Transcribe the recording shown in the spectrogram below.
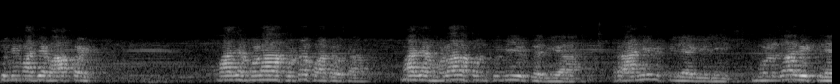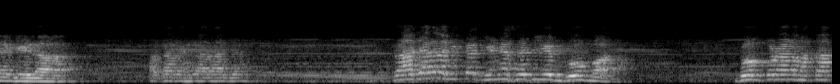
तुम्ही माझे बाप आहेत. माझ्या मुलाला कुठं पाठवता. माझ्या मुलाला पण तुम्ही विकत घ्या. राणी विकल्या गेली मुलगा विकल्या गेला. आता राहिला राजा. राजाला विकत घेण्यासाठी एक डोंब आला डोंब कोणाला म्हणतात?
